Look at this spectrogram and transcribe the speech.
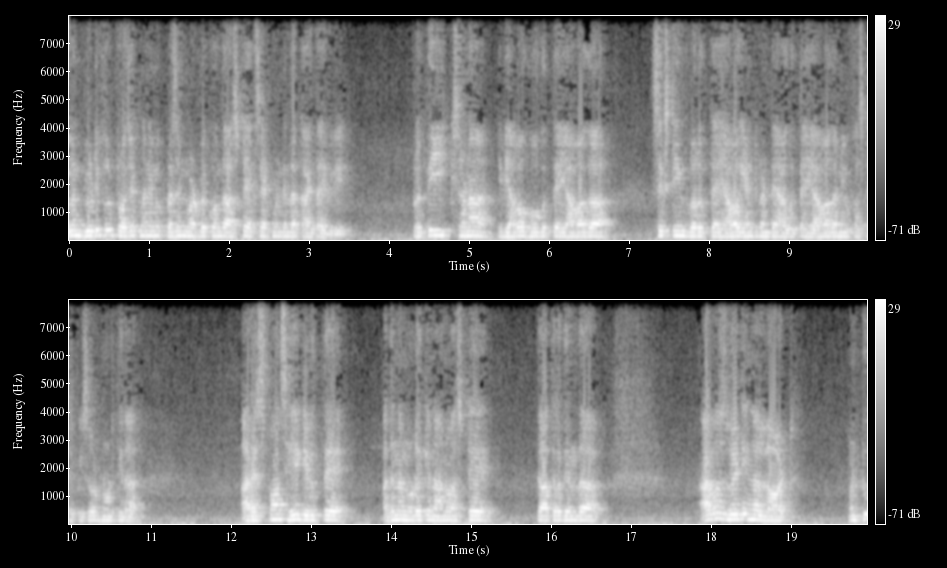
ಇವನ್ ಬ್ಯೂಟಿಫುಲ್ ಪ್ರಾಜೆಕ್ಟ್ನ ನಿಮಗೆ ಪ್ರೆಸೆಂಟ್ ಮಾಡಬೇಕು ಅಂತ ಅಷ್ಟೇ ಎಕ್ಸೈಟ್ಮೆಂಟ್ ಇಂದ ಕಾಯ್ತಾ ಇದ್ವಿ. ಪ್ರತಿ ಕ್ಷಣ ಇದು ಯಾವಾಗ ಹೋಗುತ್ತೆ, ಯಾವಾಗ ಸಿಕ್ಸ್ಟೀನ್ತ್ ಬರುತ್ತೆ, ಯಾವಾಗ ಎಂಟು ಗಂಟೆ ಆಗುತ್ತೆ, ಯಾವಾಗ ನೀವು ಫಸ್ಟ್ ಎಪಿಸೋಡ್ ನೋಡ್ತೀರಾ? ಆ ರೆಸ್ಪಾನ್ಸ್ ಹೇಗಿರುತ್ತೆ? ಅದನ್ನ ನೋಡೋಕೆ ನಾನು ಅಷ್ಟೇ ಕಾತರದಿಂದ I was waiting a lot ಒಂದು ಟೂ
